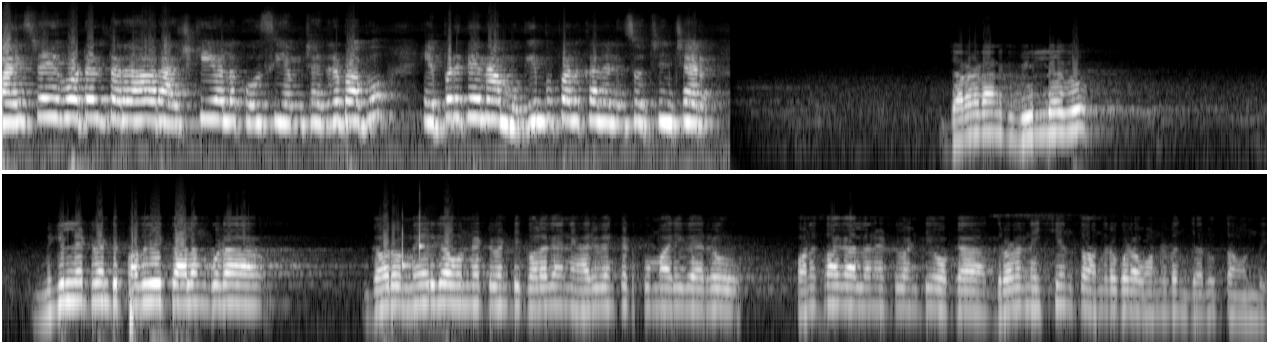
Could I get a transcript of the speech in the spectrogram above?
వైస్రాయ్ హోటల్ తరహా రాజకీయాలకు సీఎం చంద్రబాబు ఎప్పటికైనా ముగింపు పలకాలని సూచించారు. జరగడానికి వీల్లేదు. మిగిలినటువంటి పదవీ కాలం కూడా గౌరవ మేయర్గా ఉన్నటువంటి కొలగాని హరివెంకట కుమారి గారు కొనసాగాలన్నటువంటి ఒక దృఢ నిశ్చయంతో అందరూ కూడా ఉండడం జరుగుతూ ఉంది.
